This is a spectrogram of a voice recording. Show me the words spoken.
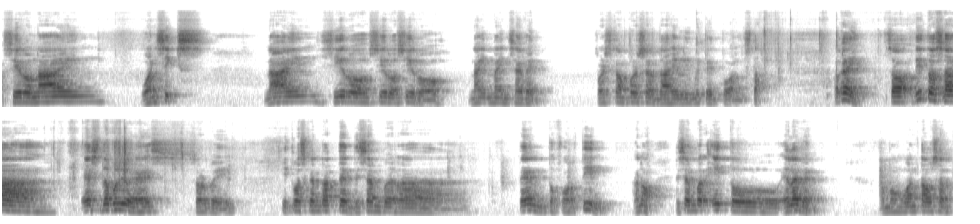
Uh, 0916 9000 997. First come first serve dahil limited po ang stock. Okay, so dito sa SWS survey, It was conducted December uh, 10 to 14. Ano? December 8 to 11 among 1,200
